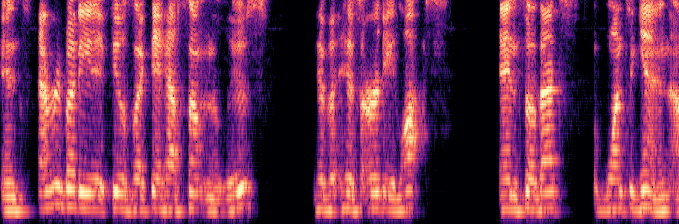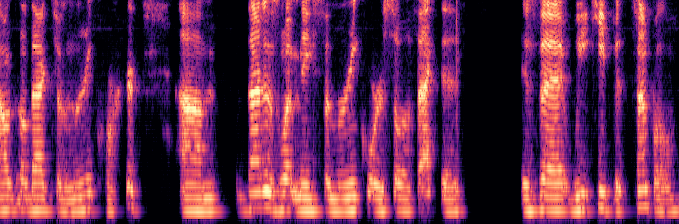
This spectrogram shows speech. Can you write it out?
And it's everybody that feels like they have something to lose has already lost. And so that's once again, I'll go back to the Marine Corps. Um, that is what makes the Marine Corps so effective, is that we keep it simple.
